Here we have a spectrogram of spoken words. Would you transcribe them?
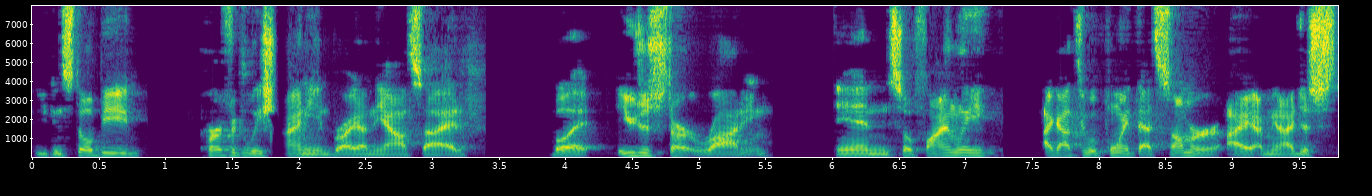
you can still be perfectly shiny and bright on the outside, but you just start rotting. And so finally, I got to a point that summer. I, I mean, I just,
